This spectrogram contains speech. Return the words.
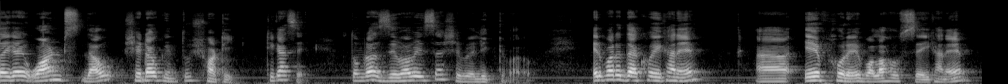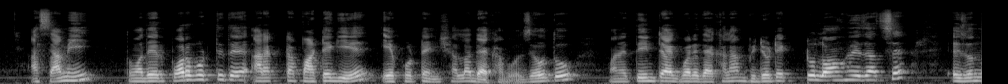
জায়গায় ওয়ান্টস দাও, সেটাও কিন্তু সঠিক, ঠিক আছে? তোমরা যেভাবে ইচ্ছা সেভাবে লিখতে পারো। এরপরে দেখো এখানে এ ফোরে বলা হচ্ছে এখানে আচ্ছা আমি তোমাদের পরবর্তীতে আর একটা পার্টে গিয়ে এ ফোরটা ইনশাল্লাহ দেখাবো। যেহেতু মানে তিনটা একবারে দেখালাম, ভিডিওটা একটু লং হয়ে যাচ্ছে এই জন্য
